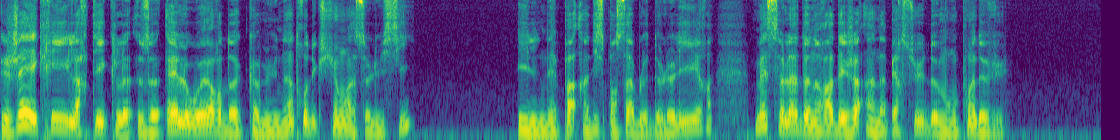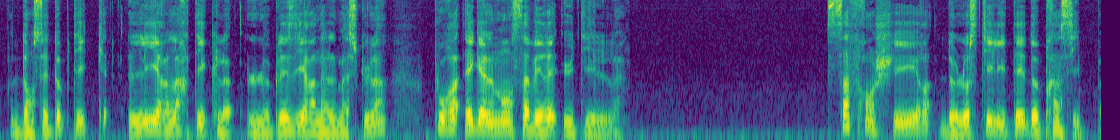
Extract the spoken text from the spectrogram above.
J'ai écrit l'article The L Word comme une introduction à celui-ci. Il n'est pas indispensable de le lire, mais cela donnera déjà un aperçu de mon point de vue. Dans cette optique, lire l'article Le plaisir anal masculin pourra également s'avérer utile. S'affranchir de l'hostilité de principe.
